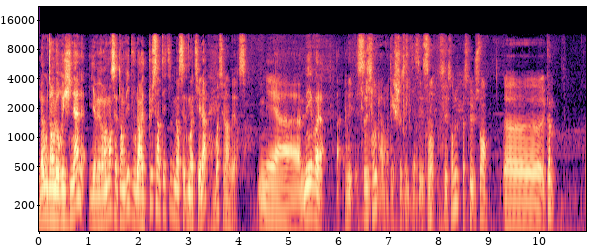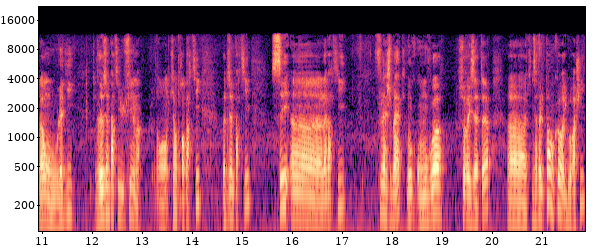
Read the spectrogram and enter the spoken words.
Là où dans l'original, il y avait vraiment cette envie de vouloir être plus synthétique dans cette moitié-là, moi c'est l'inverse. mais, euh, mais voilà. Mais C'est sans, doute- des choses à dire. c'est sans- c'est sans doute parce que justement, euh, comme là on vous l'a dit, la deuxième partie du film, qui est en trois parties, la deuxième partie c'est euh, la partie flashback, donc on voit ce réalisateur euh, qui ne s'appelle pas encore Igurashi,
